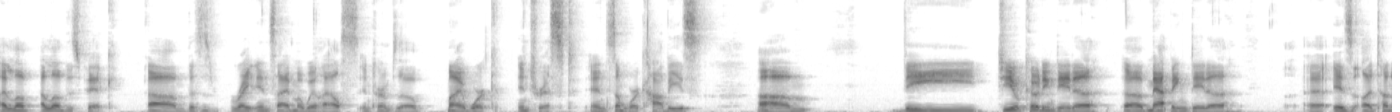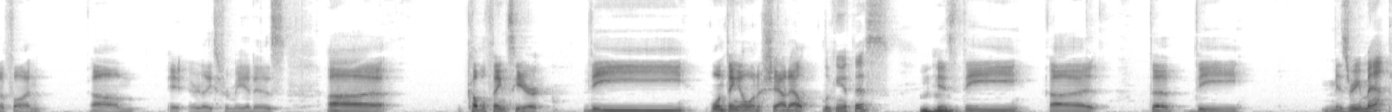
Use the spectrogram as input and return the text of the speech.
I love I love this pick. Um, this is right inside my wheelhouse in terms of my work interest and some work hobbies. Um, the geocoding data, uh, mapping data, uh, is a ton of fun. Um, it, or at least for me, it is. A uh, couple things here. The one thing I want to shout out looking at this Mhm. is the uh, the the misery map,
